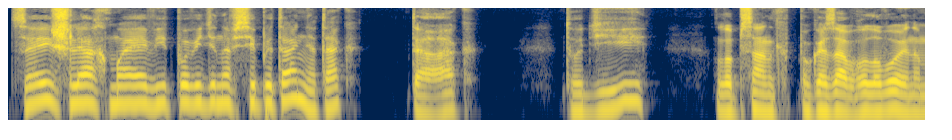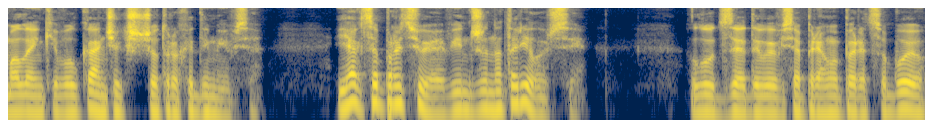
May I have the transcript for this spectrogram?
Цей шлях має відповіді на всі питання, так? Так. Тоді. Лобсанг показав головою на маленький вулканчик, що трохи димівся. Як це працює? Він же на тарілочці. Лудзе дивився прямо перед собою,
